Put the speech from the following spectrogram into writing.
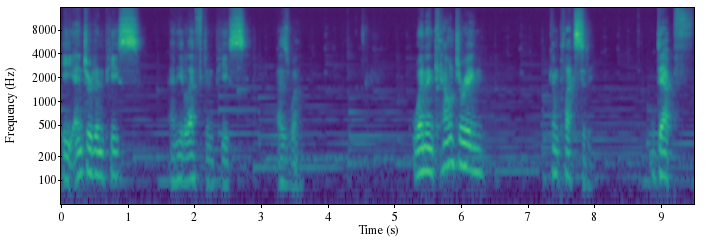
He entered in peace and he left in peace as well. When encountering complexity, depth,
